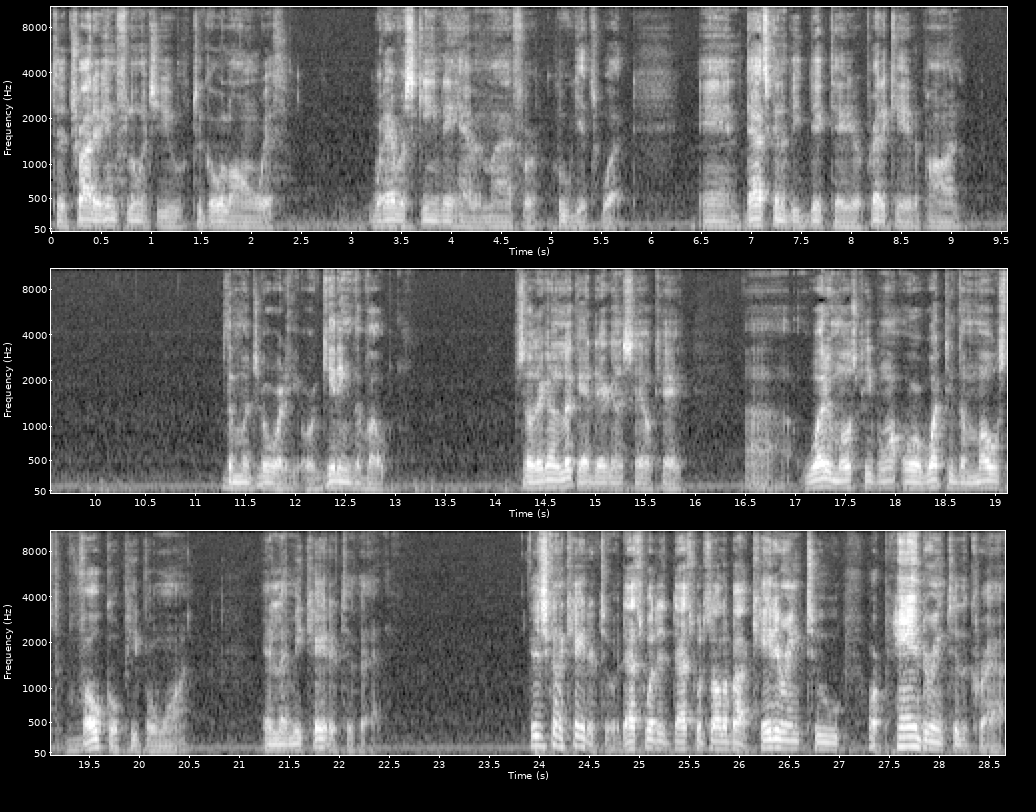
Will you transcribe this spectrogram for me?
to try to influence you to go along with whatever scheme they have in mind for who gets what. And that's going to be dictated or predicated upon the majority or getting the vote. So they're going to look at it, they're going to say, okay, uh, what do most people want or what do the most vocal people want? And let me cater to that. They're just going to cater to it. That's what it, that's what it's all about, catering to or pandering to the crowd.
